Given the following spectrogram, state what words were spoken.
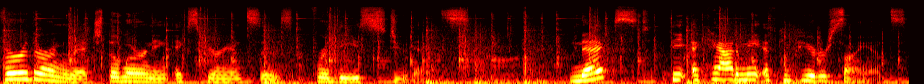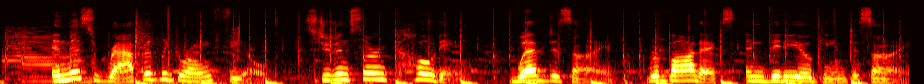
further enrich the learning experiences for these students. Next, the Academy of Computer Science. In this rapidly growing field, students learn coding, web design, robotics, and video game design,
